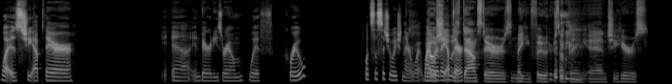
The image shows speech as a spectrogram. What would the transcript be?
what is she up there uh, in Verity's room with crew? What's the situation there? Why, why no, were they she was downstairs making food or something, and she hears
